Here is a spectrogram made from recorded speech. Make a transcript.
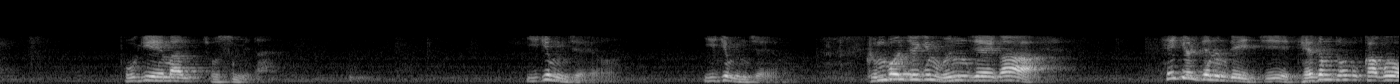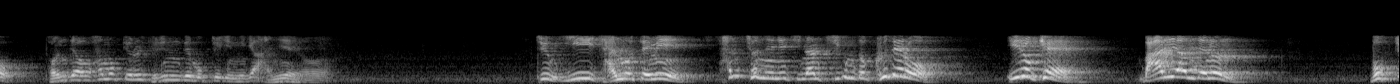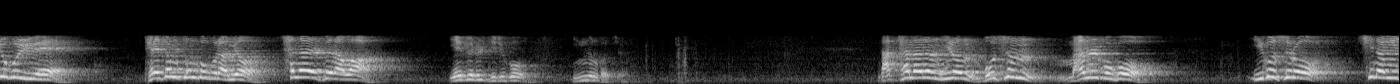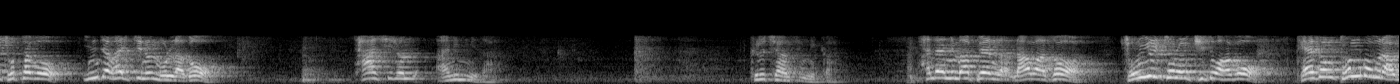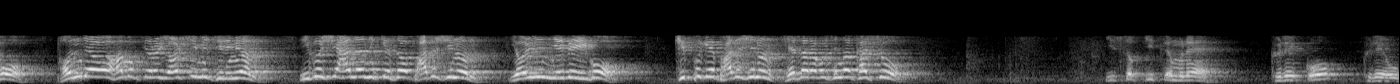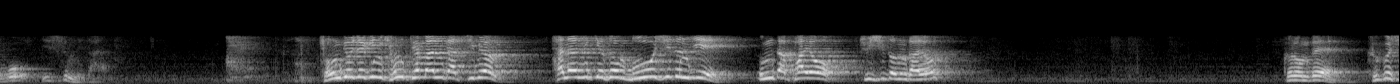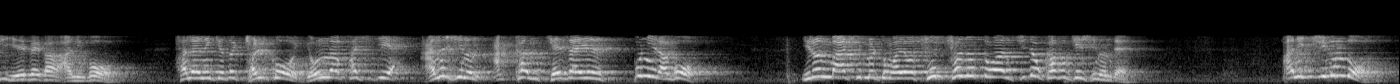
보기에만 좋습니다. 이게 문제예요. 이게 문제예요. 근본적인 문제가 해결되는 데 있지 대성통곡하고 번제와 화목제를 드리는 데 목적이 있는 게 아니에요. 지금 이 잘못됨이 3천 년이 지난 지금도 그대로 이렇게 말이 안 되는 목적을 위해 대성통곡을 하며 하나의 나와 예배를 드리고 있는 거죠. 나타나는 이런 모습만을 보고 이것으로 신앙이 좋다고 인정할지는 몰라도 사실은 아닙니다. 그렇지 않습니까? 하나님 앞에 나와서 종일토록 기도하고 대성통곡을 하고 번제와 화목제를 열심히 드리면 이것이 하나님께서 받으시는 열린 예배이고 기쁘게 받으시는 제사라고 생각할 수 있었기 때문에 그랬고 그래오고 있습니다. 종교적인 형태만 갖추면 하나님께서 무엇이든지 응답하여 주시던가요? 그런데 그것이 예배가 아니고 하나님께서 결코 용납하시지 않으시는 악한 제사일 뿐이라고 이런 말씀을 통하여 수천 년 동안 지적하고 계시는데 아니 지금도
